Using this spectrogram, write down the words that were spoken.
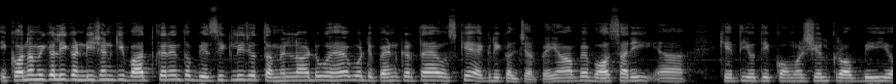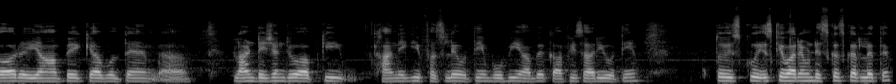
इकोनॉमिकली कंडीशन की बात करें तो बेसिकली जो तमिलनाडु है वो डिपेंड करता है उसके एग्रीकल्चर पे। यहाँ पे बहुत सारी आ, खेती होती है कॉमर्शियल क्रॉप भी और यहाँ पे क्या बोलते हैं प्लांटेशन जो आपकी खाने की फ़सलें होती हैं वो भी यहाँ पे काफ़ी सारी होती हैं। तो इसको इसके बारे में डिस्कस कर लेते हैं।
